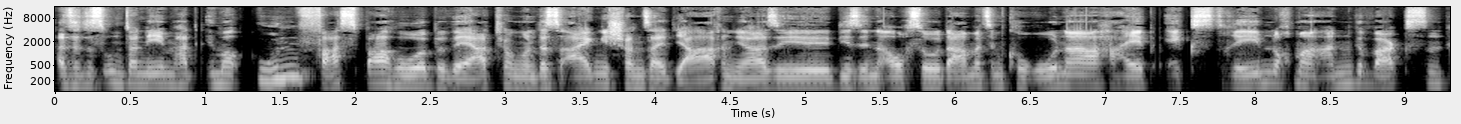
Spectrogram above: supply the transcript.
Also das Unternehmen hat immer unfassbar hohe Bewertungen und das eigentlich schon seit Jahren. Ja, sie, die sind auch so damals im Corona-Hype extrem nochmal angewachsen.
